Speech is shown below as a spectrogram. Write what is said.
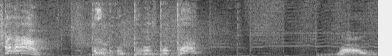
damn. Wow.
